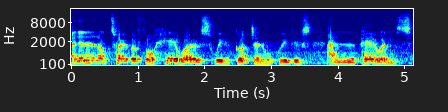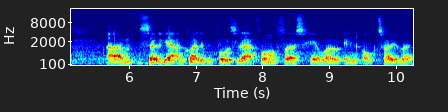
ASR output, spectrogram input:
and then in October for Heroes, we have got General Grievous and an appearance. Um, so yeah, I'm quite looking forward to that for our first hero in October.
